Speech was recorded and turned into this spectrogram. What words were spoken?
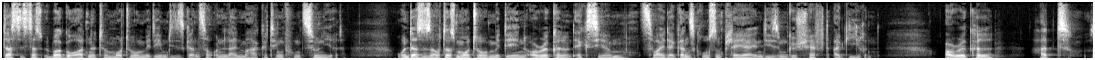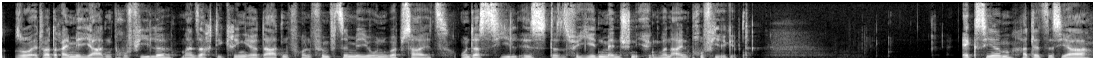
Das ist das übergeordnete Motto, mit dem dieses ganze Online-Marketing funktioniert. Und das ist auch das Motto, mit dem Oracle und Axiom, zwei der ganz großen Player in diesem Geschäft, agieren. Oracle hat so etwa drei Milliarden Profile. Man sagt, die kriegen ihre Daten von 15 Millionen Websites und das Ziel ist, dass es für jeden Menschen irgendwann ein Profil gibt. Axiom hat letztes Jahr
